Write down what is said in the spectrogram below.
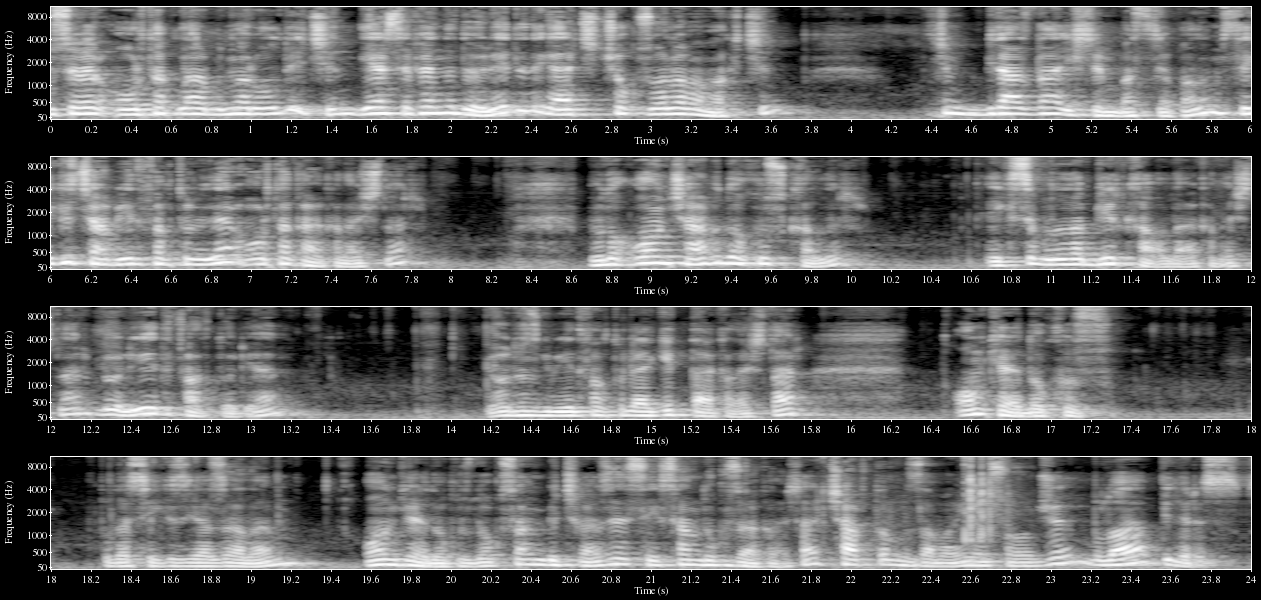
Bu sefer ortaklar bunlar olduğu için diğer seferinde de öyleydi de gerçi çok zorlamamak için. Şimdi biraz daha işlemi basit yapalım. 8 çarpı 7 faktöriyeller ortak arkadaşlar. Burada 10 çarpı 9 kalır. Eksi burada da 1 kaldı arkadaşlar. Bölü 7 faktöriyel. Gördüğünüz gibi 7 faktöriyel gitti arkadaşlar. 10 kere 9. Bu da 8 yazalım. 10 kere 9 91 çıkarsa 89 arkadaşlar. Çarptığımız zaman yine sonucu bulabiliriz.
